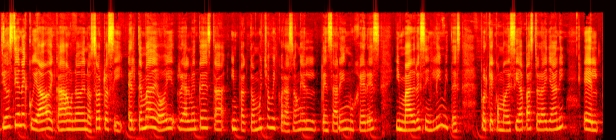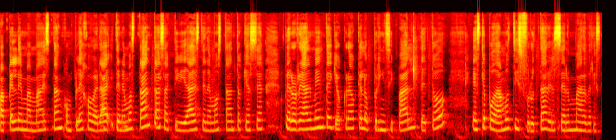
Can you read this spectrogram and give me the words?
Dios tiene cuidado de cada uno de nosotros y el tema de hoy realmente está impactó mucho mi corazón el pensar en mujeres y madres sin límites, porque como decía Pastora Yani, el papel de mamá es tan complejo, ¿verdad? Y tenemos tantas actividades, tenemos tanto que hacer, pero realmente yo creo que lo principal de todo es que podamos disfrutar el ser madres,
